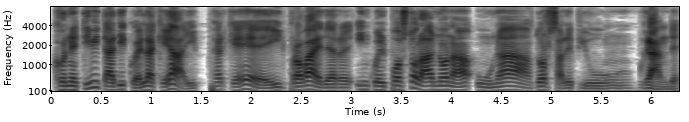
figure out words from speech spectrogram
connettività di quella che hai perché il provider in quel posto là non ha una dorsale più grande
